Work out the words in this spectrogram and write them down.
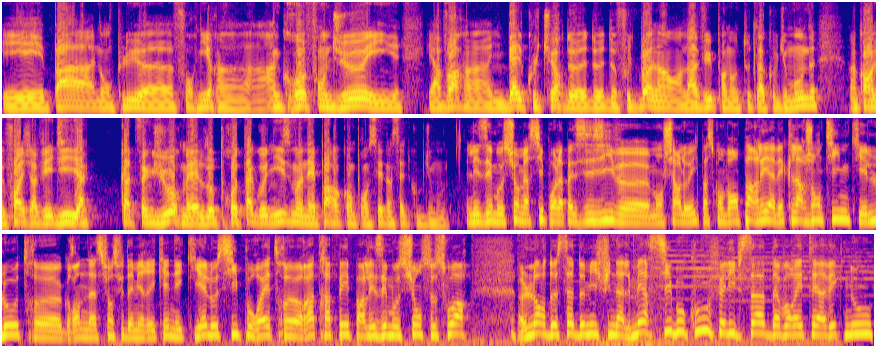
et pas non plus euh, fournir un, gros fond de jeu et, avoir un- une belle culture de football. hein. On l'a vu pendant toute la Coupe du Monde. Encore une fois, j'avais dit il y a 4-5 jours, mais le protagonisme n'est pas récompensé dans cette Coupe du Monde. Les émotions, merci pour la passe décisive, euh, mon cher Loïc, parce qu'on va en parler avec l'Argentine, qui est l'autre euh, grande nation sud-américaine et qui, elle aussi, pourrait être euh, rattrapée par les émotions ce soir lors de sa demi-finale. Merci beaucoup, Philippe Sade, d'avoir été avec nous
